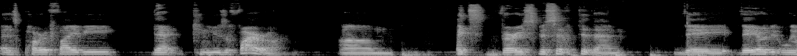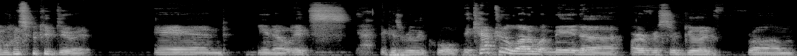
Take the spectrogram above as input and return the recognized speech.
as part of 5e, that can use a firearm. Um, it's very specific to them. They they are the only ones who could do it, and you know it's I think it's really cool. They captured a lot of what made uh, Artificer good from.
